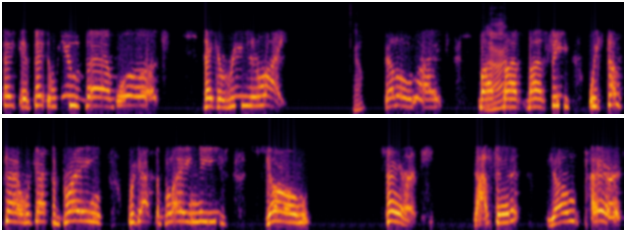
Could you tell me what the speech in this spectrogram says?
think if they can use bad words, they can read and write. Yeah. Hello, like, but right. but but see, we sometimes we got to blame we got to blame these young parents. I said it. Young parents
